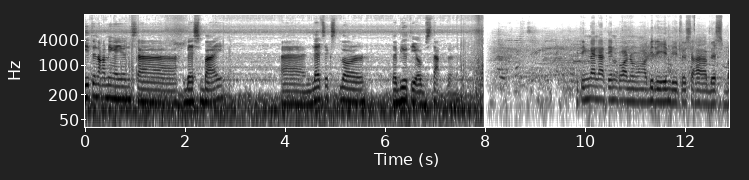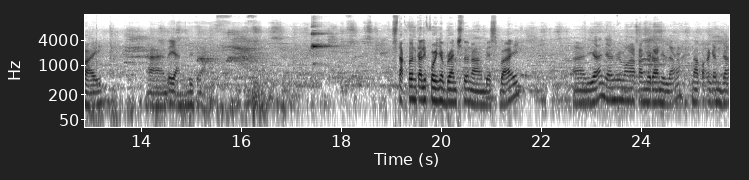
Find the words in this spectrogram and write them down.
Nandito na kami ngayon sa Best Buy. And let's explore the beauty of Stockton. Tingnan natin kung ano mga bilihin dito sa Best Buy. And ayan, dito na. Stockton, California branch to ng Best Buy. And yan, yan may mga camera nila. Napakaganda.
